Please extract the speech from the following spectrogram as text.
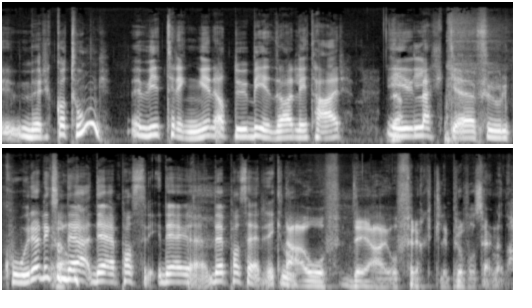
mørk og tung. Vi trenger at du bidrar litt her. I Ja. lerkefuglkoret. Liksom, Ja. det, det, passer, det, det passerer ikke nå. Det, det er jo fryktelig provoserende, da.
